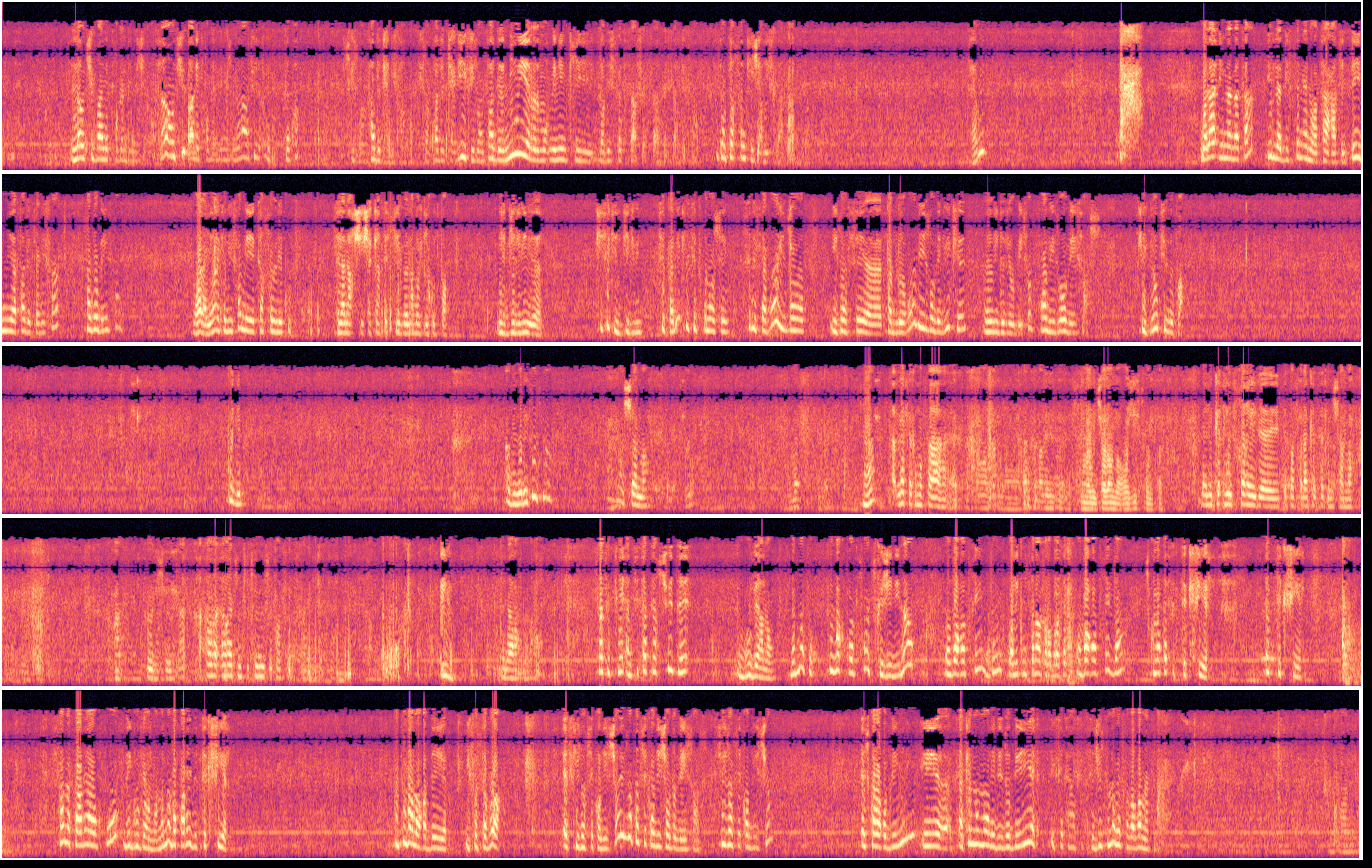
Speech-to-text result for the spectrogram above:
Là où tu vas, les problèmes des musulmans. Là où tu vas, les problèmes des musulmans. Là où tu Pourquoi? Parce qu'ils n'ont pas de calife. Ils n'ont pas de calife, ils n'ont pas de mire le mu'minin qui leur dit faites ça, faites ça, faites ça, faites ça. Ils n'ont personne qui gère l'islam. Ah oui Voilà imamata illa bisam'in wa ta'atin. Et il n'y a pas de califat sans obéissance. Voilà, il y a un califat mais personne ne l'écoute. C'est l'anarchie, chacun fait ce qu'il veut, non moi je ne l'écoute pas. Il dit lui, euh, qui c'est qui dit lui? C'est pas lui qui s'est prononcé. C'est les savants, ils ont, ils ont fait euh, table ronde et ils ont déduit qu'on lui devait obéissance, on lui doit obéissance. Tu veux ou tu veux pas? طيب Ah, vous avez tous, non Inch'Allah. Hein Là, ça commence à... Inch'Allah, on enregistre, on le passe. Bah, le, le frère, il n'était pas sur la cassette, Inch'Allah. Arrête une petite minute, c'est un peu. Ça, c'était un petit aperçu des gouvernants. Maintenant, pour pouvoir comprendre ce que j'ai dit là, on va rentrer donc, on va rentrer dans ce qu'on appelle le tekfir. Le tekfir. Ça, on a parlé en gros des gouvernants. Maintenant, on va parler de tekfir. Pour pouvoir leur obéir, il faut savoir est-ce qu'ils ont ces conditions Ils n'ont pas ces conditions d'obéissance. S'ils ont ces conditions, est-ce qu'on leur obéit et euh, à quel moment on les désobéit, etc. C'est justement ce qu'on va voir maintenant.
